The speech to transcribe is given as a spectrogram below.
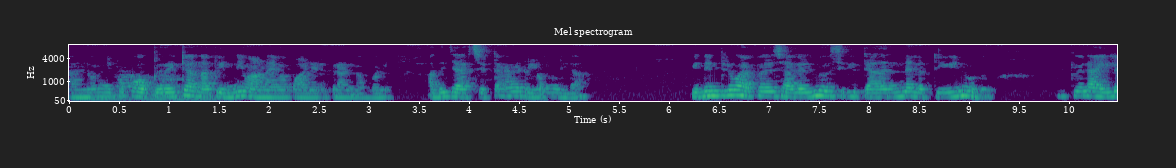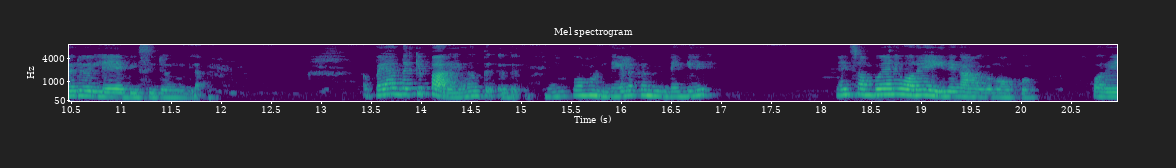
കാരണം ഇനിയിപ്പോൾ കോപ്പിറൈറ്റ് വന്നാൽ പിന്നെയും വേണം ഇപ്പോൾ പാടിയെടുക്കാൻ രണ്ടാം പണി അത് വിചാരിച്ചിട്ട് അങ്ങനെ ഇടലൊന്നുമില്ല. പിന്നെ എന്റെ ഒരു കുഴപ്പം വെച്ചാൽ ഒരു മ്യൂസിക് കിട്ടാൻ തന്നെ എല്ലാത്തിനും ഇടും. എനിക്ക് പിന്നെ അതിലൊരു വലിയ എ ബി സി ഒന്നുമില്ല അപ്പം ഞാൻ അതൊക്കെ പറയുന്നത് ഇത്. ഇനിയിപ്പോൾ എന്തെങ്കിലുമൊക്കെ ഉണ്ടെങ്കിൽ ഞാൻ സംഭവം ഞാൻ കുറേ എഴുതി കാണുക നോക്കും. കുറേ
